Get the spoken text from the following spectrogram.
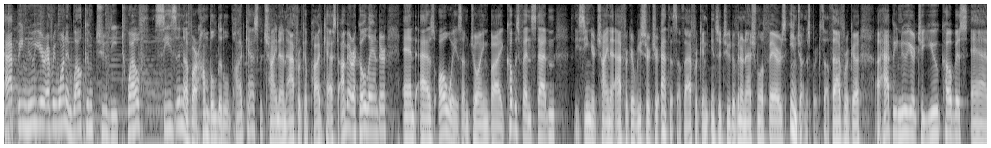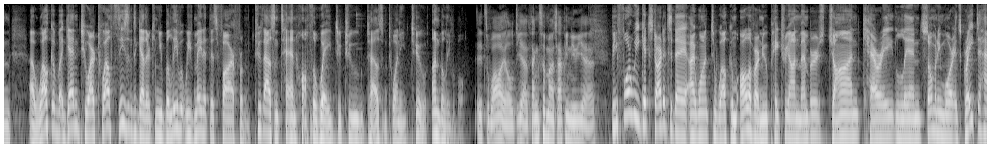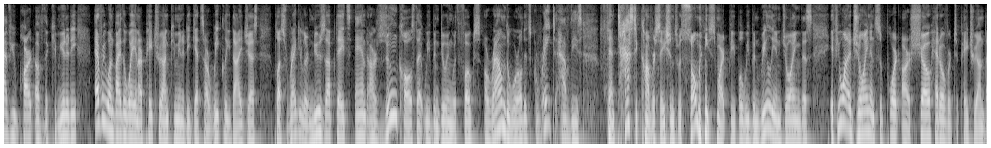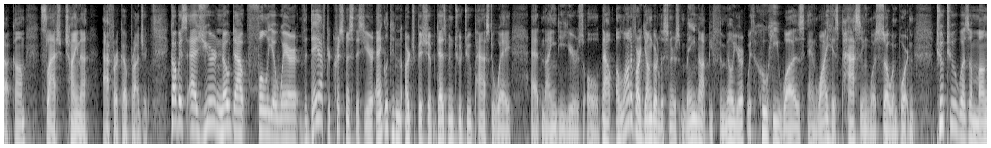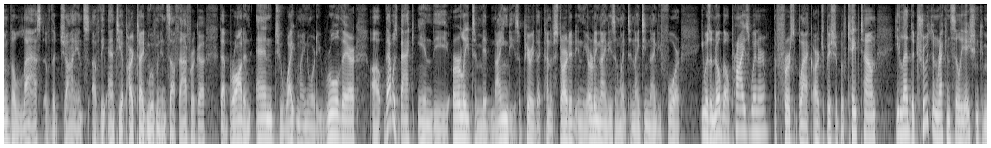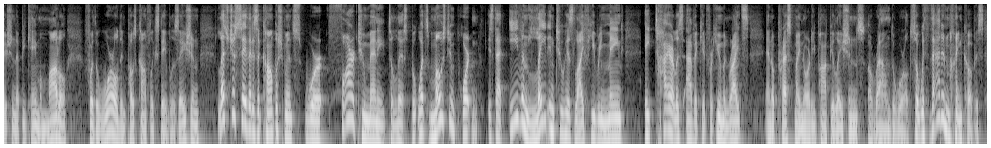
Happy New Year, everyone, and welcome to the 12th season of our humble little podcast, the China and Africa podcast. I'm Eric Olander, and as always, I'm joined by Cobus Van Staden, the senior China Africa researcher at the South African Institute of International Affairs in Johannesburg, South Africa. A happy New Year to you, Cobus, and uh, welcome again to our 12th season together. Can you believe it? We've made it this far from 2010 all the way to 2022. Unbelievable. It's wild. Yeah. Thanks so much. Happy New Year. Before we get started today, I want to welcome all of our new Patreon members John, Carrie, Lynn, so many more. It's great to have you part of the community. Everyone, by the way, in our Patreon community gets our weekly digest, plus regular news updates and our Zoom calls that we've been doing with folks around the world. It's great to have these fantastic conversations with so many smart people. We've been really enjoying this. If you want to join and support our show, head over to patreon.com slash China Africa Project. Cobus, as you're no doubt fully aware, the day after Christmas this year, Anglican Archbishop Desmond Tutu passed away at 90 years old. Now, a lot of our younger listeners may not be familiar with who he was and why his passing was so important. Tutu was among the last of the giants of the anti apartheid movement in South Africa that brought an end to white minority rule there. Uh, that was back in the early to mid 90s, a period that kind of started in the early 90s and went to 1994. He was a Nobel Prize winner, the first black Archbishop of Cape Town. He led the Truth and Reconciliation Commission that became a model for the world in post conflict stabilization. Let's just say that his accomplishments were far too many to list, but what's most important is that even late into his life, he remained a tireless advocate for human rights and oppressed minority populations around the world. So, with that in mind, Cobus,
